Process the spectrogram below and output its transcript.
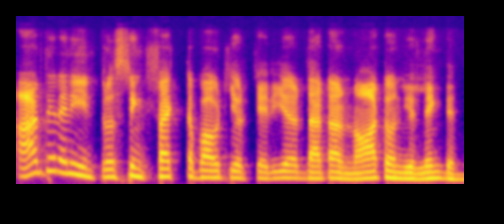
Are there any interesting fact about your career that are not on your LinkedIn?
